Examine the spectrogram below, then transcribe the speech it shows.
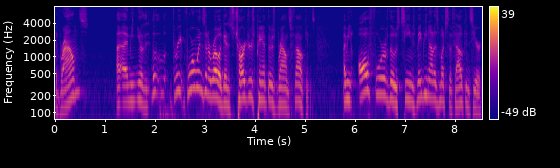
The Browns? I mean, you know, three, four wins in a row against Chargers, Panthers, Browns, Falcons. I mean, all four of those teams, maybe not as much the Falcons here,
